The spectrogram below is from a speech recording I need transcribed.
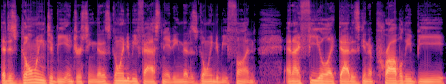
that is going to be interesting, that is going to be fascinating, that is going to be fun, and I feel like that is going to probably be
